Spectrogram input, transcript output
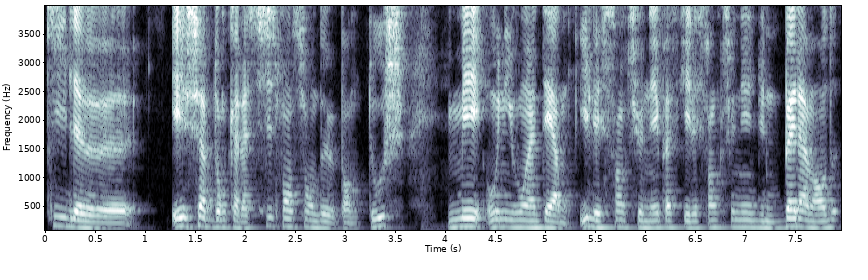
qu'il euh, échappe donc à la suspension de bande touche, mais au niveau interne, il est sanctionné parce qu'il est sanctionné d'une belle amende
